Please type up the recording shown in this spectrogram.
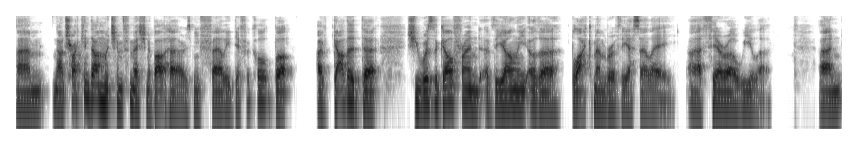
Um, now, tracking down much information about her has been fairly difficult, but I've gathered that she was the girlfriend of the only other black member of the SLA, uh, Theodore Wheeler. And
